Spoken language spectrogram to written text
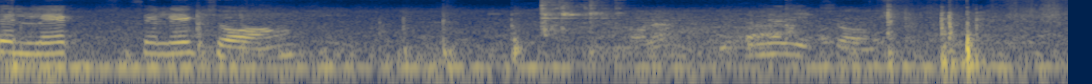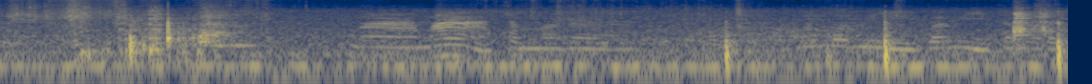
เส้นเล็ก เส้นเล็กสองเอาละเส้นเล็กอีกสองมาม่าธรรมดาบะหมี่บะหมี่ธรรมดา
